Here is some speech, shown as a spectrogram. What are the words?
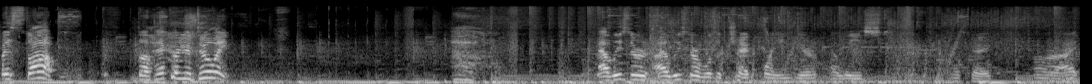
Wait, stop! What the heck are you doing? At least there, at least there was a checkpoint in here. At least. Okay. All right.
